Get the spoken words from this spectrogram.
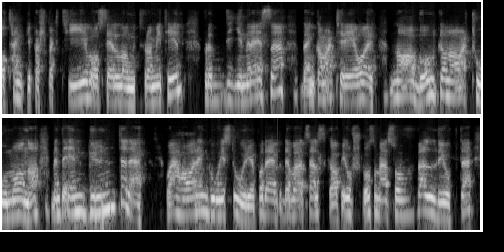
å, tenke perspektiv og se langt fram i tid. For din reise den kan være tre år. Naboen kan ha vært to måneder. Men det er en grunn til det. Og jeg har en god historie på det. Det var et selskap i Oslo som jeg så veldig opp til.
